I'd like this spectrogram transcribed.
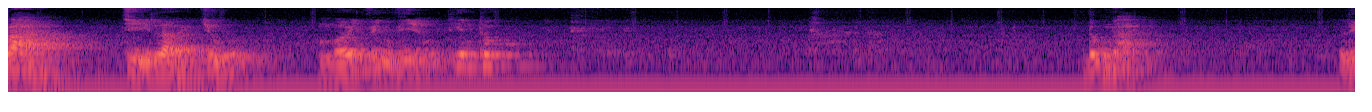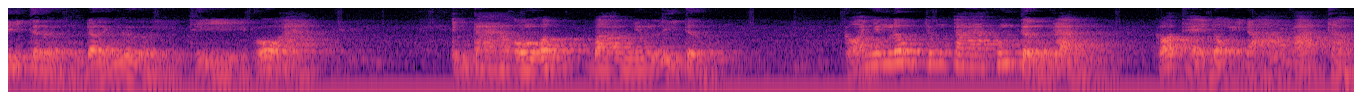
và chỉ lời chúa mới vĩnh viễn thiên thu đúng vậy. Lý tưởng đời người thì vô hạn. Chúng ta ôm ấp bao nhiêu lý tưởng? Có những lúc chúng ta cũng tưởng rằng có thể đội đá vá trời.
